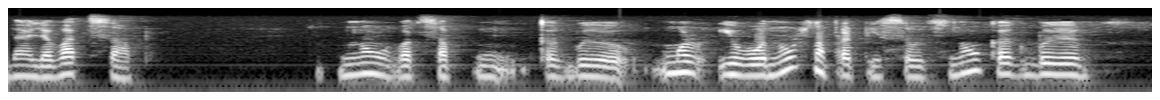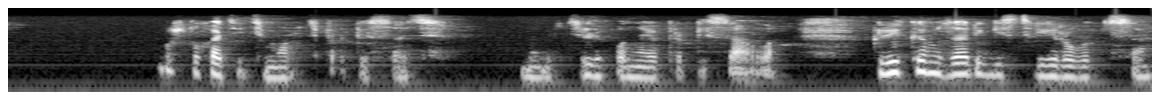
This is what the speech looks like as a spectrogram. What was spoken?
Далее WhatsApp. Ну, WhatsApp, как бы, его нужно прописывать, но как бы, ну, что хотите, можете прописать. Номер телефона я прописала. Кликаем «Зарегистрироваться».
